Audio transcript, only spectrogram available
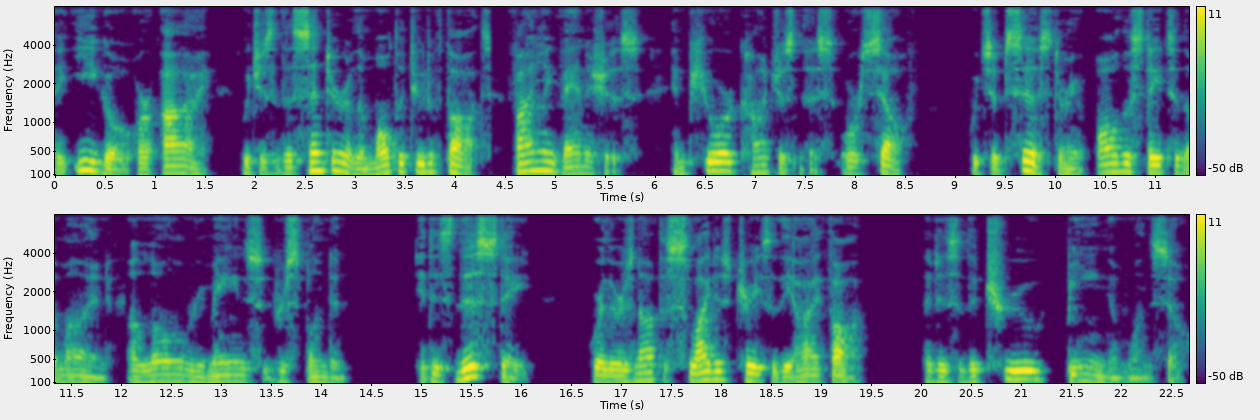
the ego or I which is the center of the multitude of thoughts, finally vanishes, and pure consciousness or self, which subsists during all the states of the mind, alone remains resplendent. It is this state, where there is not the slightest trace of the I thought, that is the true being of oneself.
